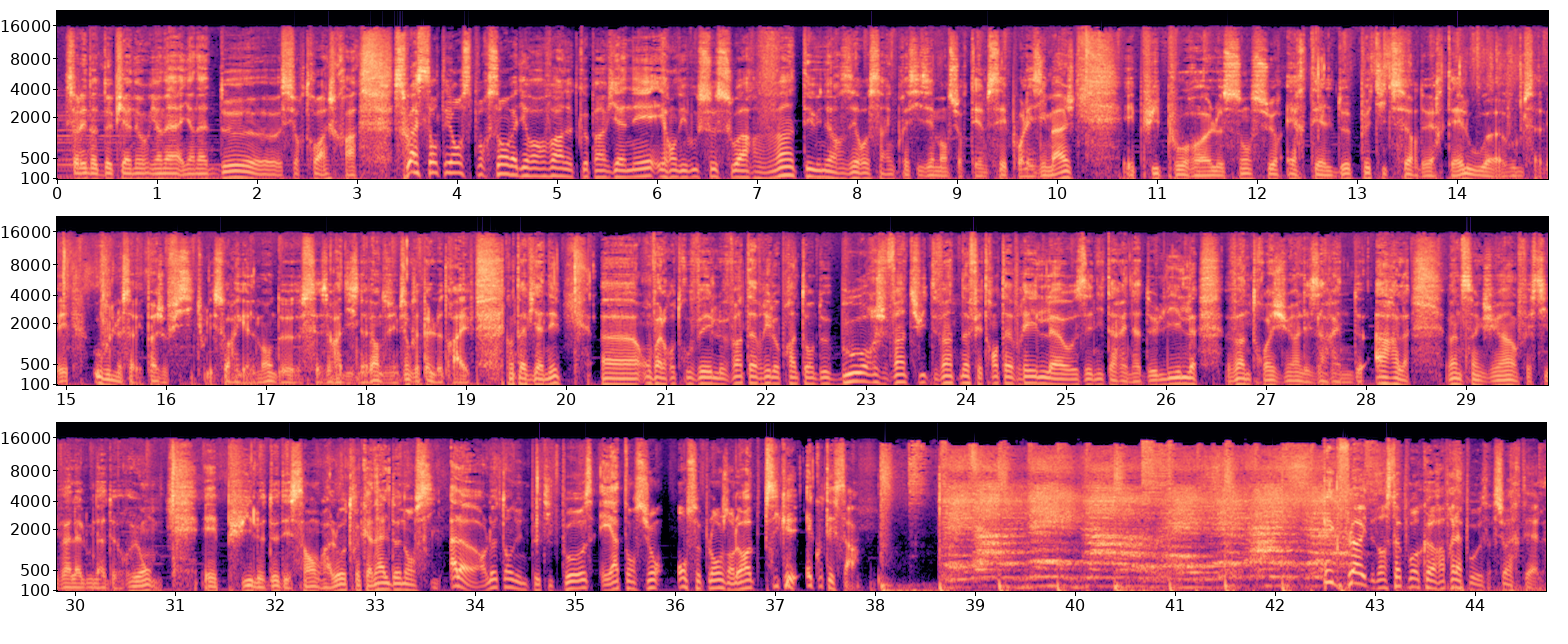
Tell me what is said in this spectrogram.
Sur les notes de piano. Il y en a, il y en a deux euh, sur trois, je crois. 71%, on va dire au revoir à notre copain Vianney et rendez-vous ce soir 21h05 précisément sur TMC pour les images et puis pour euh, le son sur RTL2, petite sœur de RTL où euh, vous le savez ou vous ne le savez pas, j'officie tous les soirs également de 16h à 19h dans une émission qui s'appelle Le Drive. Quant à Vianney, on va le retrouver le 20 avril au printemps de Bourges, 28, 29 et 30 avril au Zénith Arena de Lille, 23 juin les arènes de Arles, 25 juin au festival Aluna de Ruon et puis le 2 décembre à l'autre canal de Nancy. Alors, le temps d'une petite pause et attention, on se plonge dans le rock psyché. Écoutez ça. Pink Floyd dans Stop ou encore après la pause sur RTL.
